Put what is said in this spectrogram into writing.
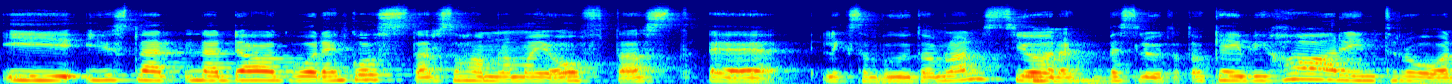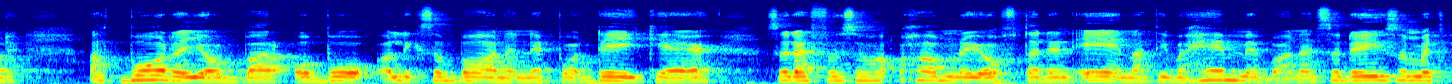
i, just när, när dagvården kostar så hamnar man ju oftast eh, liksom utomlands, gör ett beslut att okej vi har inte råd att båda jobbar och bo, liksom barnen är på daycare så därför så ha- hamnar ju ofta den ena till att vara hemma med barnen så det är ju som ett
